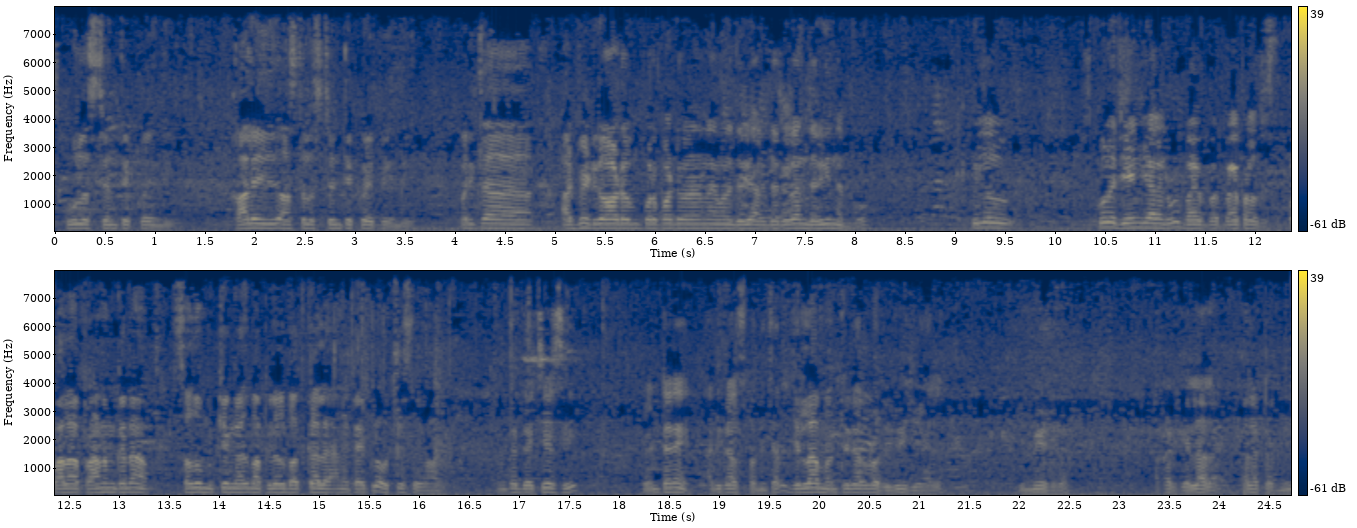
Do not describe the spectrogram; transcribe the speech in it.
స్కూల్లో స్ట్రెంత్ ఎక్కువైంది. కాలేజ్ హాస్టల్లో స్ట్రెంత్ ఎక్కువైపోయింది. మరి ఇట్లా అడ్మిట్ కావడం పొరపాటు ఎవరైనా ఏమైనా జరిగి జరగడం జరిగిందనుకో పిల్లలు స్కూల్లో జాయిన్ చేయాలంటే కూడా భయ భయపడాల్సి వస్తుంది. వాళ్ళ ప్రాణం కన్నా చదువు ముఖ్యం కాదు మా పిల్లలు బతకాలి అనే టైప్లో వచ్చేస్తుంది వాళ్ళు ఇంకా దయచేసి వెంటనే అధికారులు స్పందించారు జిల్లా మంత్రి గారు కూడా రివ్యూ చేయాలి ఇమ్మీడియట్గా అక్కడికి వెళ్ళాలి? కలెక్టర్ని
